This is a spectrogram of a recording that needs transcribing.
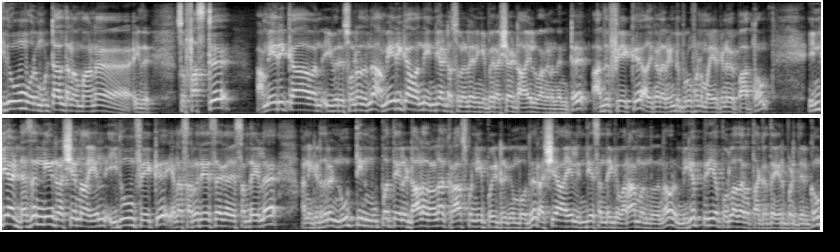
இதுவும் ஒரு முட்டாள்தனமான இது. ஸோ ஃபஸ்ட்டு அமெரிக்கா வந்து இவர் சொல்கிறது வந்து அமெரிக்கா வந்து இந்தியாட்ட சொல்லலை. நீங்கள் போய் ரஷ்யாட்ட ஆயில் வாங்கினதுன்ட்டு அது ஃபேக்கு அதுக்கான ரெண்டு ப்ரூஃபை நம்ம ஏற்கனவே பார்த்தோம். India doesn't need Russian oil இதுவும் ஃபேக்கு ஏன்னா சர்வதேச சந்தையில் அன்னைக்கு கிட்டத்தட்ட நூற்றி முப்பத்தேழு டாலரெல்லாம் கிராஸ் பண்ணி போயிட்டு இருக்கும்போது ரஷ்யா ஆயில் இந்திய சந்தைக்கு வராமல் இருந்ததுன்னா ஒரு மிகப்பெரிய பொருளாதார தாக்கத்தை ஏற்படுத்தியிருக்கும்.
